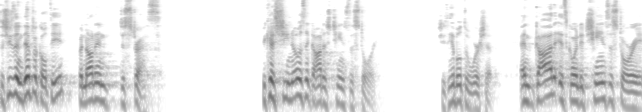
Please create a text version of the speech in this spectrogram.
So she's in difficulty, but not in distress. Because she knows that God has changed the story. She's able to worship. And God is going to change the story.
